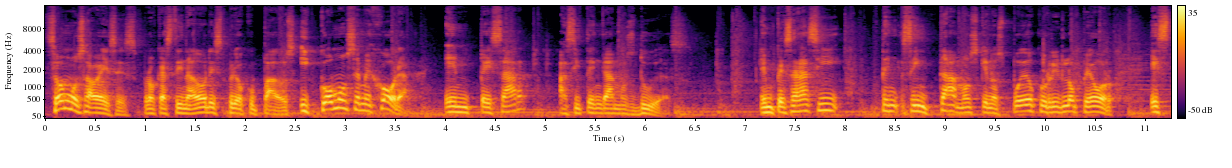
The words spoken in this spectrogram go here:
Somos a veces procrastinadores preocupados. ¿Y cómo se mejora? Empezar así tengamos dudas. Empezar así sintamos que nos puede ocurrir lo peor. Es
